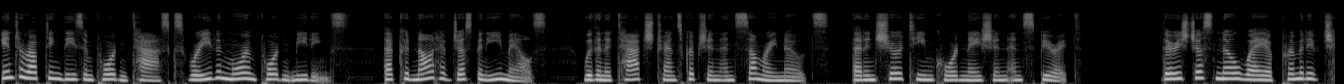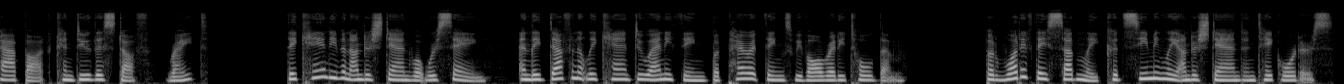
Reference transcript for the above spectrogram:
Interrupting these important tasks were even more important meetings, that could not have just been emails, with an attached transcription and summary notes, that ensure team coordination and spirit. There is just no way a primitive chatbot can do this stuff, right? They can't even understand what we're saying, and they definitely can't do anything but parrot things we've already told them. But what if they suddenly could seemingly understand and take orders?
